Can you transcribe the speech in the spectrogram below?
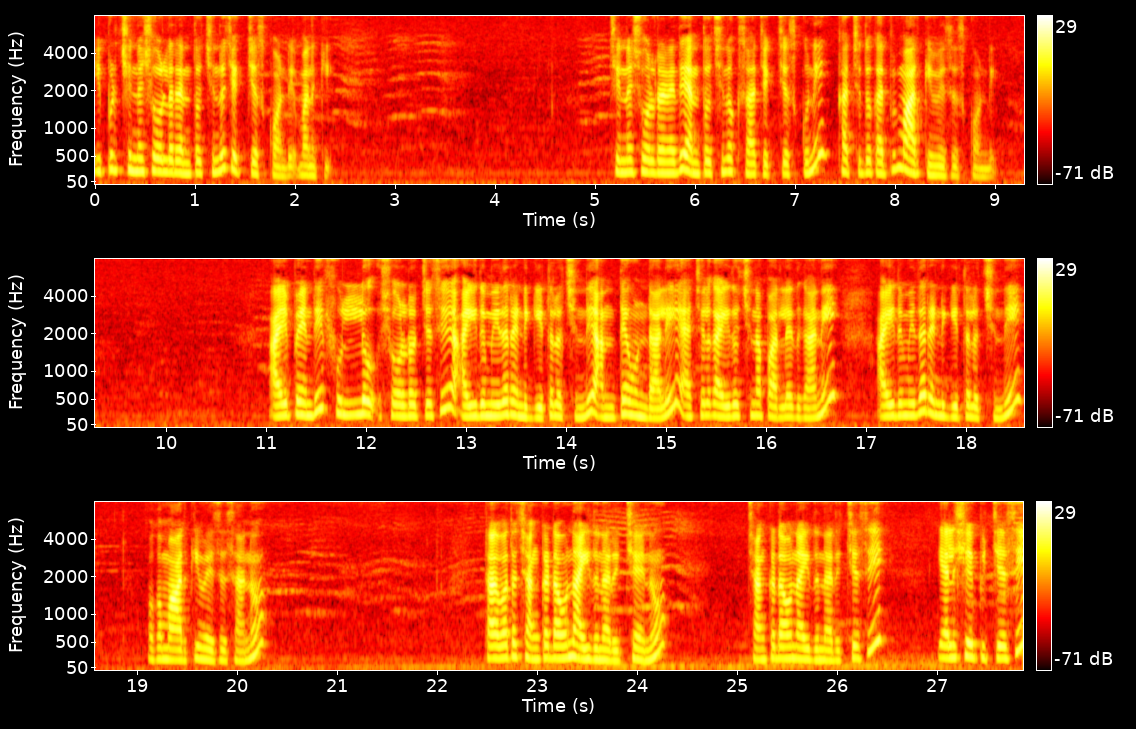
ఇప్పుడు చిన్న షోల్డర్ ఎంత వచ్చిందో చెక్ చేసుకోండి మనకి. చిన్న షోల్డర్ అనేది ఎంత వచ్చిందో ఒకసారి చెక్ చేసుకుని ఖర్చుతో కలిపి మార్కింగ్ వేసేసుకోండి. అయిపోయింది. ఫుల్ షోల్డర్ వచ్చేసి ఐదు మీద రెండు గీతలు వచ్చింది. అంతే ఉండాలి. యాక్చువల్గా ఐదు వచ్చినా పర్లేదు కానీ ఐదు మీద రెండు గీతలు వచ్చింది. ఒక మార్కింగ్ వేసేసాను. తర్వాత చంక డౌన్ ఐదున్నర ఇచ్చాను. చంక డౌన్ ఐదున్నర ఇచ్చేసి ఎల్ షేప్ ఇచ్చేసి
